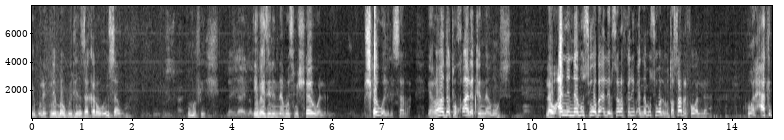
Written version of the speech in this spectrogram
يبقوا الاثنين موجودين ذكر وأنثى وما فيش. لا إله إلا الله. يبقى اذا الناموس مش هو اللي مش هو اللي بيتصرف. إرادة خالق الناموس. لو أن الناموس هو بقى اللي بيتصرف كان يبقى الناموس هو المتصرف هو هو الحاكم.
